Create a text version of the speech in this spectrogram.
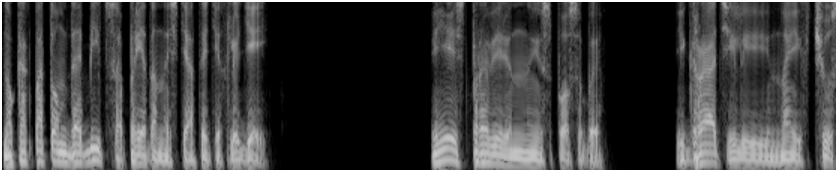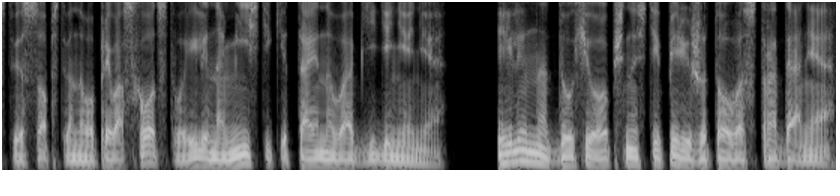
Но как потом добиться преданности от этих людей? Есть проверенные способы. Играть или на их чувстве собственного превосходства, или на мистике тайного объединения, или на духе общности пережитого страдания.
